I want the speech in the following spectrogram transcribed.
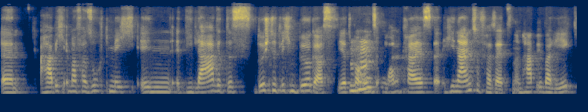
ähm, habe ich immer versucht, mich in die Lage des durchschnittlichen Bürgers jetzt mhm. bei uns im Landkreis äh, hineinzuversetzen und habe überlegt,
